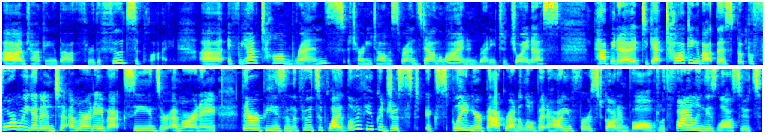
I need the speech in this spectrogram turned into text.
Uh, I'm talking about through the food supply. Uh, if we have Tom Renz, attorney Thomas Renz, down the line and ready to join us, happy to, to get talking about this. But before we get into mRNA vaccines or mRNA therapies in the food supply, I'd love if you could just explain your background a little bit, how you first got involved with filing these lawsuits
